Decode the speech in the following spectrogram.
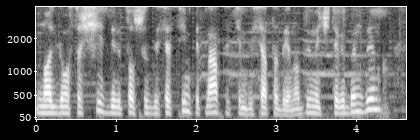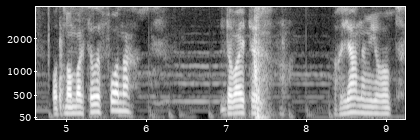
096 967 15 71. 1,4 бензин. От номер телефона. Давайте глянемо його. От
